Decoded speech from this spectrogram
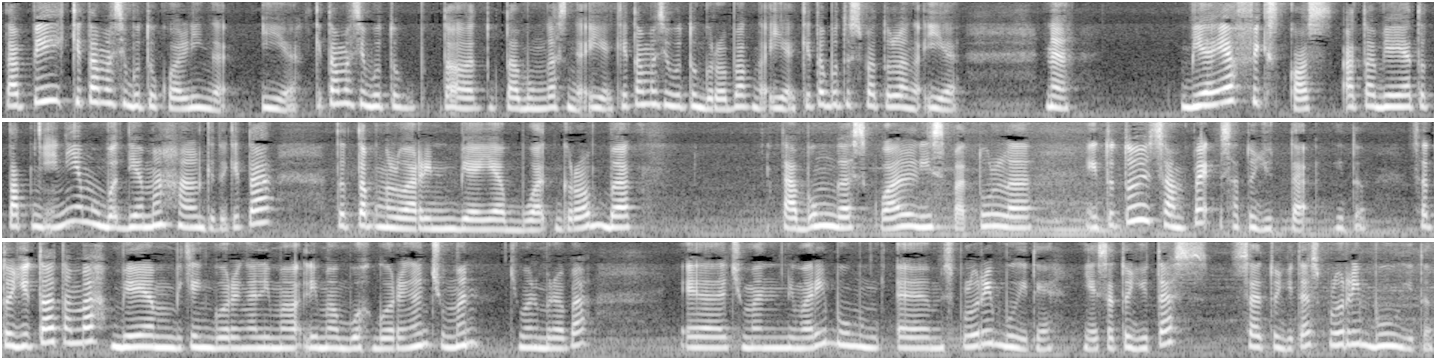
tapi kita masih butuh kuali nggak? Iya. Kita masih butuh tabung gas nggak? Iya. Kita masih butuh gerobak nggak? Iya. Kita butuh spatula nggak? Iya. Nah biaya fixed cost atau biaya tetapnya ini yang membuat dia mahal gitu. Kita tetap ngeluarin biaya buat gerobak tabung gas kuali spatula. Itu tuh sampai satu juta gitu. Satu juta tambah biaya bikin gorengan lima, lima buah gorengan cuman cuman berapa? Ya cuman lima ribu sepuluh ribu gitu ya. Ya satu juta satu juta sepuluh ribu gitu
